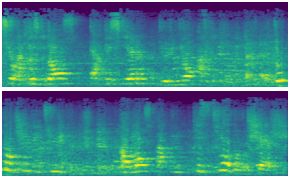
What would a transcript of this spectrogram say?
sur la présidence RDCL de l'Union africaine. Tout enjeu d'étude commence par une question de recherche.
